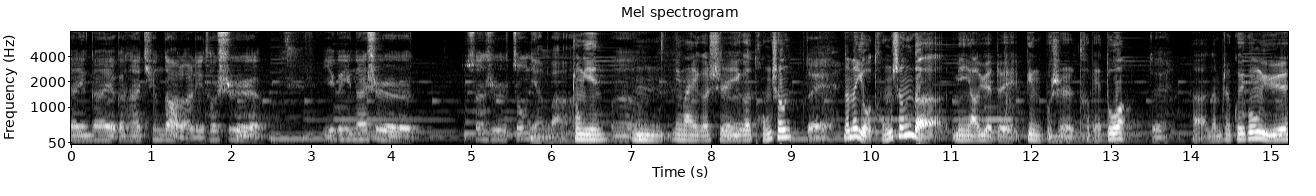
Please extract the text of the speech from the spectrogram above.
家应该也刚才听到了，里头是一个应该是。算是中年吧，中音，嗯，另外一个是一个童声，对。那么有童声的民谣乐队并不是特别多，对。呃，那么这归功于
